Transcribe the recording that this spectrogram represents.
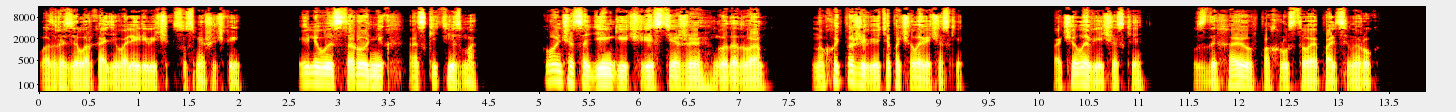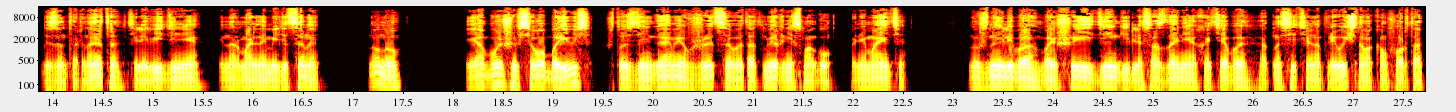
возразил Аркадий Валерьевич с усмешечкой. Или вы сторонник аскетизма? Кончатся деньги через те же года два, но хоть поживете по-человечески. По-человечески. Вздыхаю, похрустывая пальцами рук. Без интернета, телевидения и нормальной медицины. Ну-ну. Я больше всего боюсь, что с деньгами вжиться в этот мир не смогу, понимаете? Нужны либо большие деньги для создания хотя бы относительно привычного комфорта,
